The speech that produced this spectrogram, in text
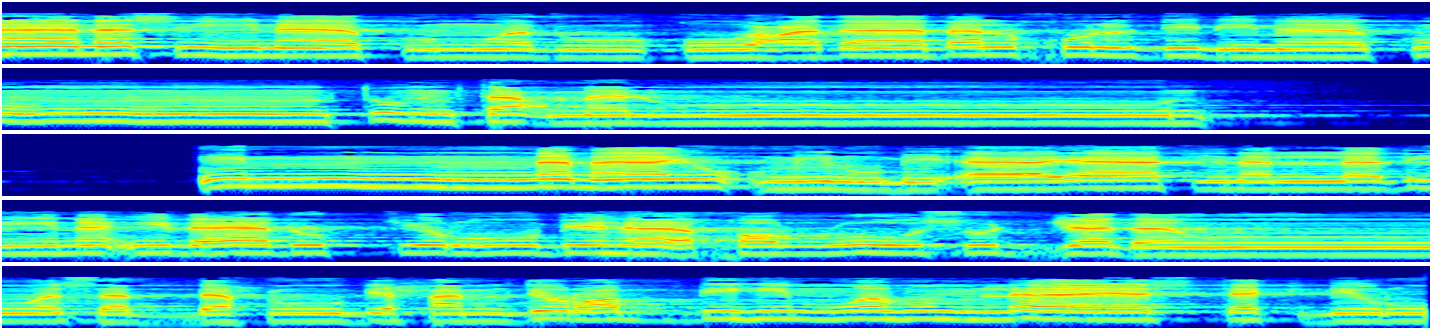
إِنَّا نَسِينَاكُمْ وَذُوقُوا عَذَابَ الْخُلْدِ بِمَا كُنتُمْ تَعْمَلُونَ إِنَّمَا يُؤْمِنُ بِآيَاتِنَا الَّذِينَ إِذَا ذُكِّرُوا بِهَا خَرُّوا سُجَّدًا وَسَبَّحُوا بِحَمْدِ رَبِّهِمْ وَهُمْ لَا يَسْتَكْبِرُونَ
